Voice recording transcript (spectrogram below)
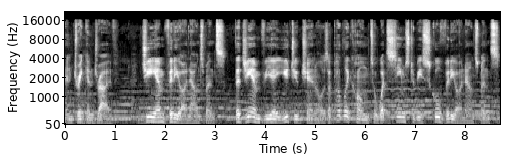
and Drink and Drive. GM Video Announcements The GMVA YouTube channel is a public home to what seems to be school video announcements.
